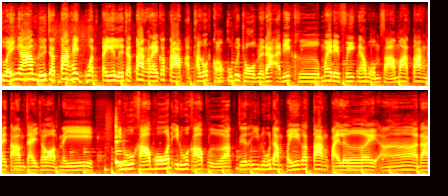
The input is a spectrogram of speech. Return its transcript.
สวยงามหรือจะตั้งให้กวนตีหรือจะตั้งอะไรก็ตามอัธรสของคุณผู้ชมเลยนะ อันนี้คือไม่ได้ฟิกนะครับผมสามารถตั้งได้ตามใจชอบนี่อีนูขาวโพสอีนูขาวเผือกอีนูดำปีก็ตั้งไปเลยอ่าได้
